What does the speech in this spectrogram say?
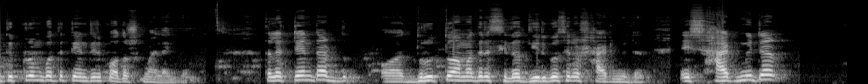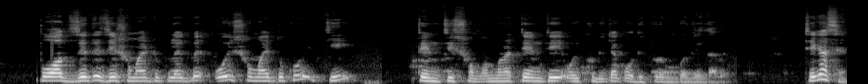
অতিক্রম করতে ট্রেনটির কত সময় লাগবে? তাহলে ট্রেনটার দূরত্ব আমাদের ছিল, দীর্ঘ ছিল ষাট মিটার। এই ষাট মিটার পথ যেতে যে সময়টুকু লাগবে, ওই সময়টুকু কি? ট্রেনটির সময় মানে ট্রেনটি ওই খুঁটিটাকে অতিক্রম করে যাবে ঠিক আছে?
